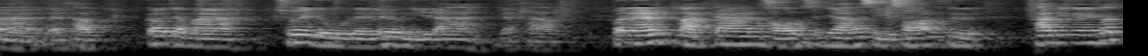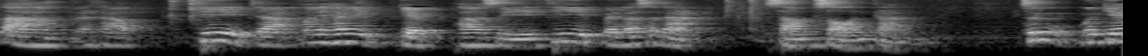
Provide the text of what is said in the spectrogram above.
มานะครับ ก็จะมาช่วยดูในเรื่องนี้ได้นะครับ เพราะฉะนั้นหลักการของสัญญาภาษีซ้อนคือทำยังไงก็ตามนะครับ ที่จะไม่ให้เก็บภาษีที่เป็นลักษณะซ้ำซ้อนกัน ซึ่งเมื่อกี้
